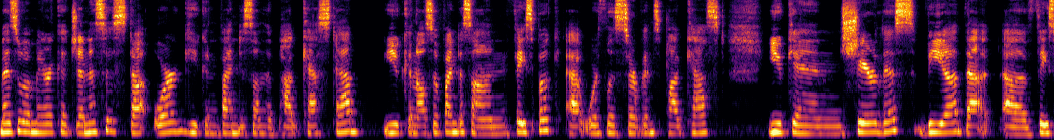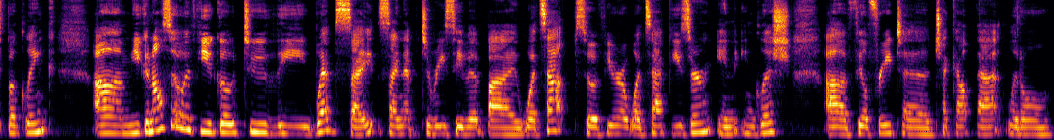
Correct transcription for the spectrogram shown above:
mesoamericagenesis.org. You can find us on the podcast tab. You can also find us on Facebook at Worthless Servants Podcast. You can share this via that uh, Facebook link. Um, you can also, if you go to the website, sign up to receive it by WhatsApp. So if you're a WhatsApp user in English, uh, feel free to check out that little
